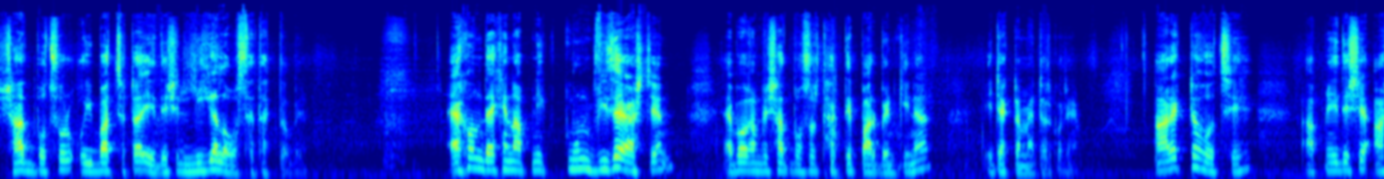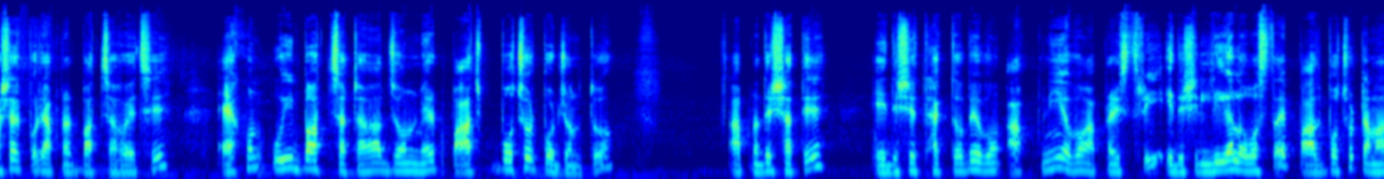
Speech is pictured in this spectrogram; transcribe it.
সাত বছর ওই বাচ্চাটা এই দেশে লিগ্যাল অবস্থায় থাকতে হবে। এখন দেখেন আপনি কোন ভিসায় আসছেন এবং আপনি সাত বছর থাকতে পারবেন কি না এটা একটা ম্যাটার করে। আরেকটা হচ্ছে, আপনি এই দেশে আসার পরে আপনার বাচ্চা হয়েছে। এখন ওই বাচ্চাটা জন্মের পাঁচ বছর পর্যন্ত আপনাদের সাথে এই দেশে থাকতে হবে এবং আপনি এবং আপনার স্ত্রী এই দেশের লিগাল অবস্থায় পাঁচ বছর টানা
